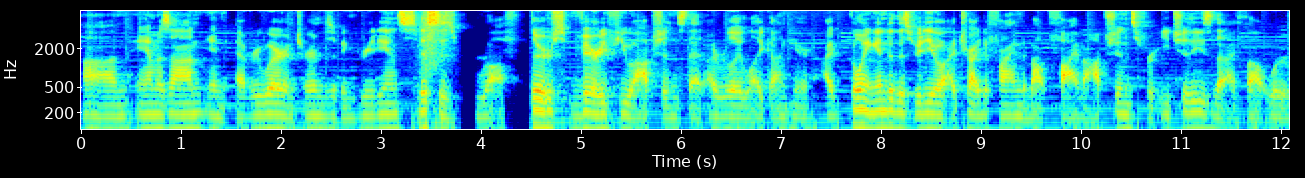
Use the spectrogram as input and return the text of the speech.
on Amazon and everywhere in terms of ingredients, this is rough. There's very few options that I really like on here. I going into this video, I tried to find about five options for each of these that I thought were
